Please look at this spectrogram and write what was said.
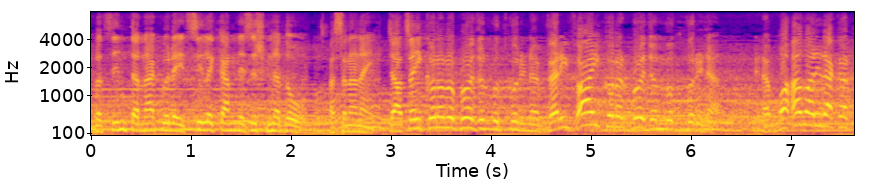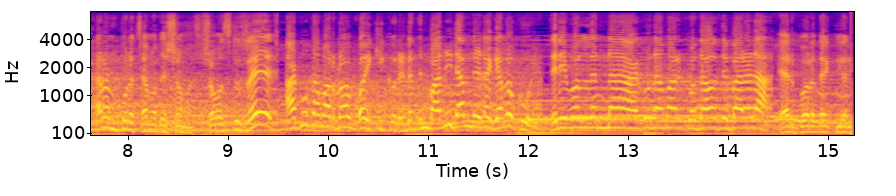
আমরা চিন্তা না করে সিলে কান্নে শেষ না দো আছে না নাই? যাচাই করারও প্রয়োজন বোধ করি না। ভেরিফাই করার প্রয়োজন বোধ করি না। এটা মহামারীর আকার ধারণ করেছে আমাদের সমাজ। সমাজ তো শেষ। আগুন আমার রব হয় কি করে? এটা তিনি পানি ঢাললে এটা গেল কই? তিনি বললেন, না, আগুন আমার কোথা হতে পারে না। এরপরে দেখলেন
